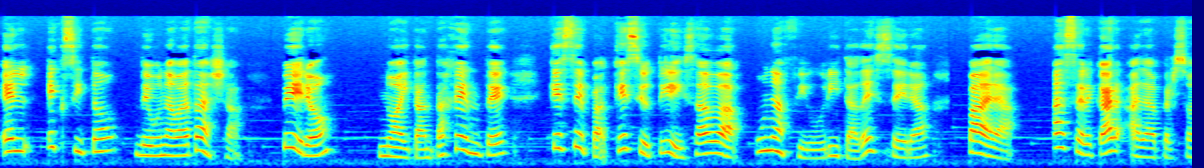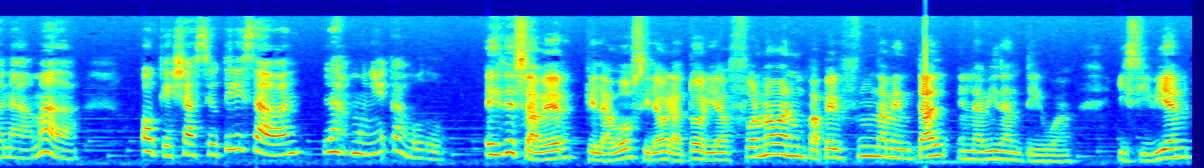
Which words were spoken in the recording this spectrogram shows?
el éxito de una batalla, pero no hay tanta gente que sepa que se utilizaba una figurita de cera para acercar a la persona amada o que ya se utilizaban las muñecas vudú. Es de saber que la voz y la oratoria formaban un papel fundamental en la vida antigua, y si bien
